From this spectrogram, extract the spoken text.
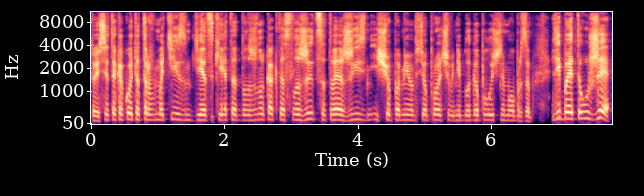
То есть это какой-то травматизм детский, это должно как-то сложиться, твоя жизнь еще, помимо всего прочего, неблагополучным образом. Либо это уже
